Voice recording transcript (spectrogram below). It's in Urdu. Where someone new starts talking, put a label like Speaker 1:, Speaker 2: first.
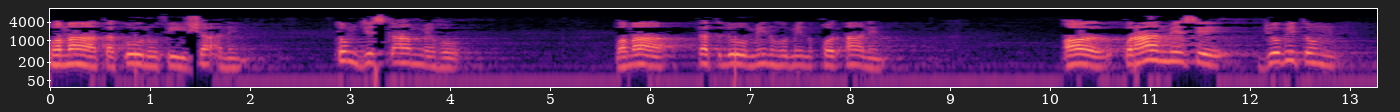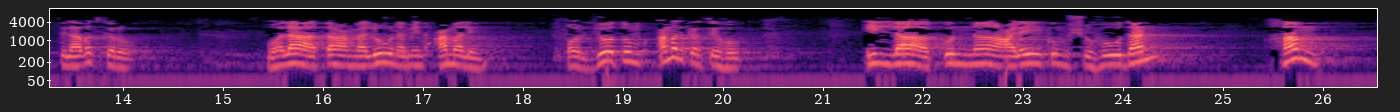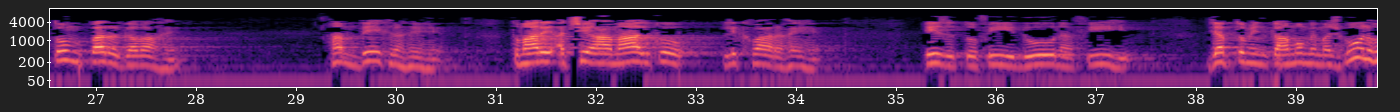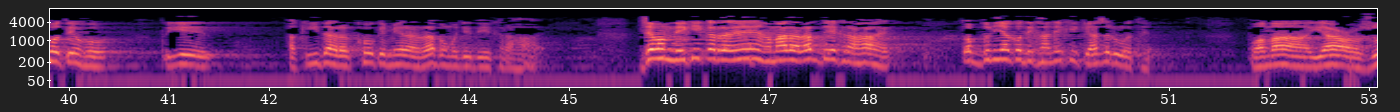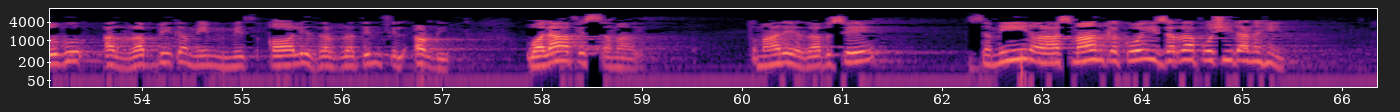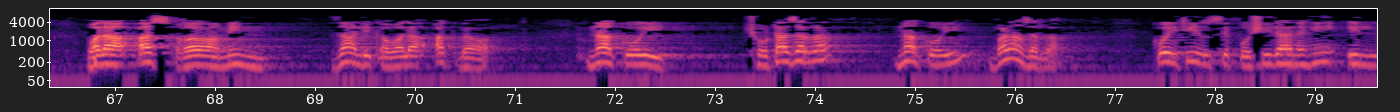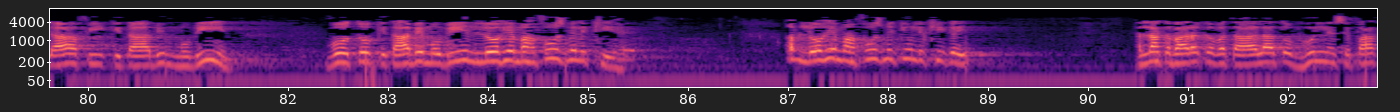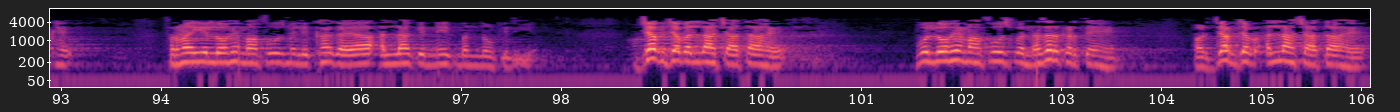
Speaker 1: وما تکون فی شأن. تم جس کام میں ہو، وما تتلو من من قرآن. اور قرآن میں سے جو بھی تم تلاوت کرو، ولا تعملون من عمل. اور جو تم عمل کرتے ہو اللہ کنہ علیکم شہودن ہم تم پر گواہ ہیں۔ ہم دیکھ رہے ہیں، تمہارے اچھے اعمال کو لکھوا رہے ہیں۔ از تفی دون فی جب تم ان کاموں میں مشغول ہوتے ہو، تو یہ عقیدہ رکھو کہ میرا رب مجھے دیکھ رہا ہے۔ جب ہم نیکی کر رہے ہیں، ہمارا رب دیکھ رہا ہے، تو اب دنیا کو دکھانے کی کیا ضرورت ہے؟ وما یا زب اور ربی کا مس قولی ذرتن فل اردی ولا فمائی تمہارے رب سے زمین اور آسمان کا کوئی ذرہ پوشیدہ نہیں۔ ولا اس غامن ذالی کا ولا اکبر نہ کوئی چھوٹا ذرہ، نہ کوئی بڑا ذرہ۔ کوئی چیز اس سے پوشیدہ نہیں اللہ فی کتاب مبین وہ تو کتاب مبین لوہے محفوظ میں لکھی ہے۔ اب لوہے محفوظ میں کیوں لکھی گئی؟ اللہ تبارک و تعالی تو بھولنے سے پاک ہے۔ فرمایا یہ لوہے محفوظ میں لکھا گیا اللہ کے نیک بندوں کے لیے۔ جب جب اللہ چاہتا ہے، وہ لوہے محفوظ پر نظر کرتے ہیں۔ اور جب جب اللہ چاہتا ہے،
